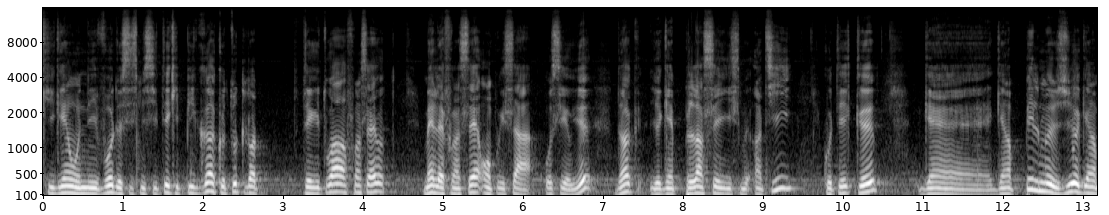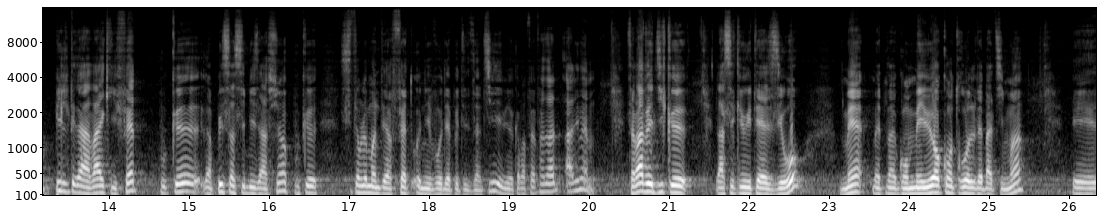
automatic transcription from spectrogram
qui ont un niveau de sismicité qui est plus grand que tout l'autre territoire français. Mais les Français ont pris ça au sérieux. Donc, il y a un plan séisme anti, côté que il y a pile mesure, il y pile travail qui est fait pour que, un pile sensibilisation pour que si tremblement de terre fait au niveau des petites Antilles, il est capable de faire face à, lui-même. Ça ne veut dire que la sécurité est zéro, mais maintenant, un meilleur contrôle des bâtiments. Et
